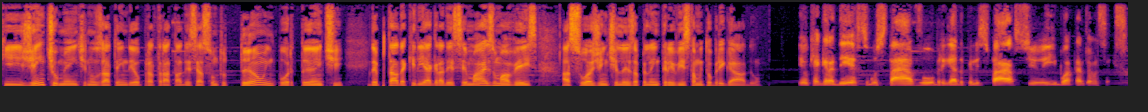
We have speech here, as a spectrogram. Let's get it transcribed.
que gentilmente nos atendeu para tratar desse assunto tão importante. Deputada, queria agradecer mais uma vez a sua gentileza pela entrevista. Muito obrigado. Eu que agradeço, Gustavo. Obrigada pelo espaço e boa tarde a vocês.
